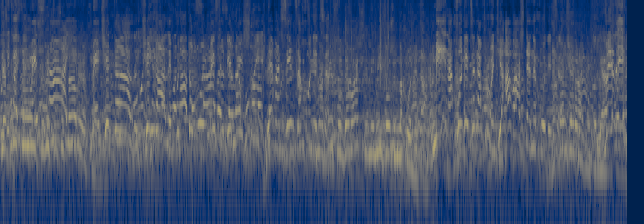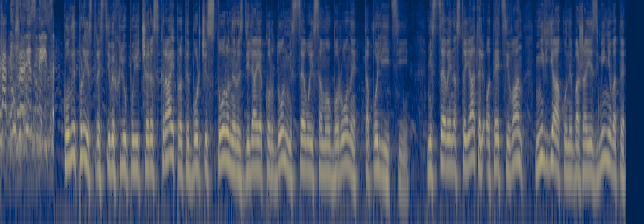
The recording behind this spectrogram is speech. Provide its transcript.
Просто ми знаємо, ми читали, читали, тому ми сюди прийшли. Де ваш син знаходиться? Написано, де ваш син і мій должен знаходитися. Мій знаходиться на фронті, а ваш де знаходиться? Велика дуже різниця. Коли пристрасті вихлюпують через край, протиборчі сторони розділяє кордон місцевої самооборони та поліції. Місцевий настоятель отець Іван ні в яку не бажає змінювати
